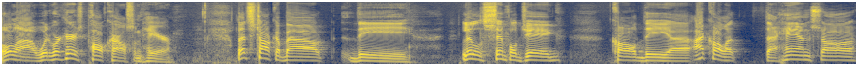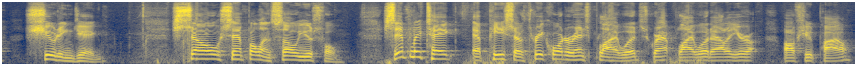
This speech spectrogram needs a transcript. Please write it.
Hola woodworkers, Paul Carlson here. Let's talk about the little simple jig called the, uh, I call it the handsaw shooting jig. So simple and so useful. Simply take a piece of 3 quarter inch plywood, scrap plywood out of your offshoot pile.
